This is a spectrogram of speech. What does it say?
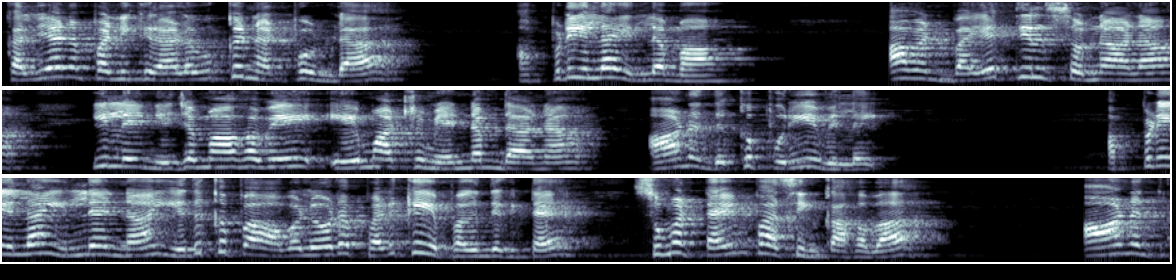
கல்யாணம் பண்ணிக்கிற அளவுக்கு நட்பு உண்டா அப்படியெல்லாம் இல்லைம்மா. அவன் பயத்தில் சொன்னானா? இல்லை நிஜமாகவே ஏமாற்றும் எண்ணம் தானா? ஆனந்துக்கு புரியவில்லை. அப்படியெல்லாம் இல்லைன்னா எதுக்குப்பா அவளோட படுக்கையை பகிர்ந்துக்கிட்ட சும்மா டைம் பாஸிங்காகவா ஆனந்த்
